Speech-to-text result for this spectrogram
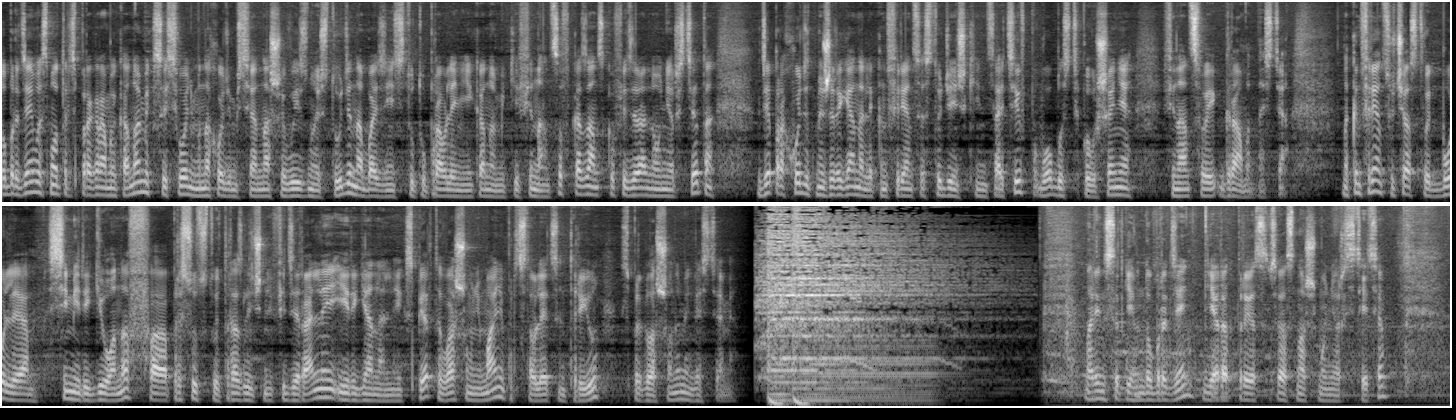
Добрый день, вы смотрите программу «Экономикс», и сегодня мы находимся в нашей выездной студии на базе Института управления экономики и финансов Казанского федерального университета, где проходит межрегиональная конференция студенческих инициатив в области повышения финансовой грамотности. На конференции участвует более семи регионов, а присутствуют различные федеральные и региональные эксперты. Вашему вниманию представляется интервью с приглашенными гостями. Марина Сергеевна, добрый день. Я рад приветствовать вас в нашем университете.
